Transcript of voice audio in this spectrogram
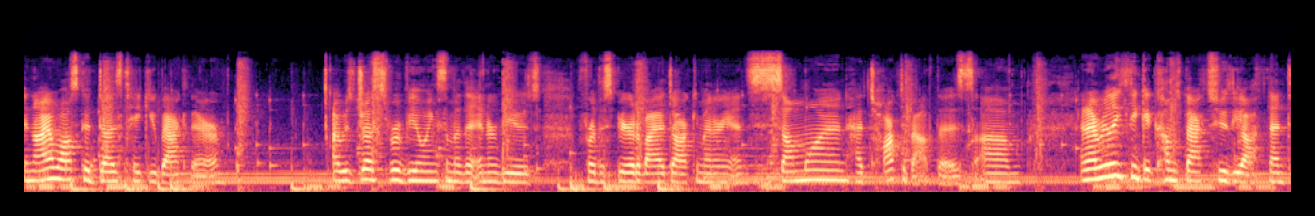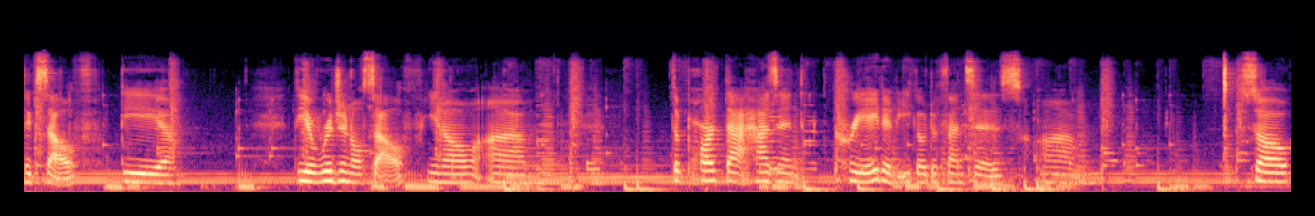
and ayahuasca does take you back there. I was just reviewing some of the interviews for the spirit of aya documentary and someone had talked about this um and i really think it comes back to the authentic self the the original self you know um the part that hasn't created ego defenses. Um, so,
